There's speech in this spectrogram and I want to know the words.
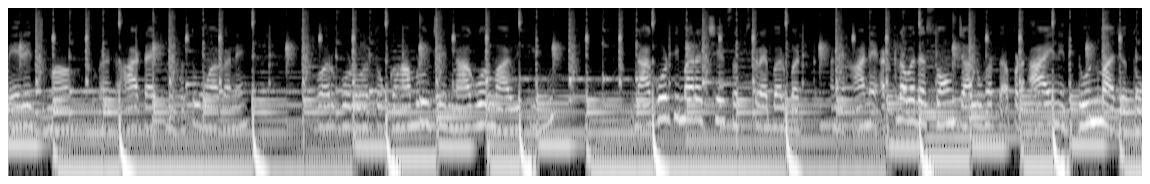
મેરેજમાં કારણ આ ટાઈપનું હતું આ કને. વરઘોડો હતો, ગામડું છે, નાગોરમાં આવી હતી હું. નાગોરથી મારા છે સબસ્ક્રાઈબર બટ અને આને આટલા બધા સોંગ ચાલુ હતા, પણ આ એની ધૂનમાં જ હતો.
